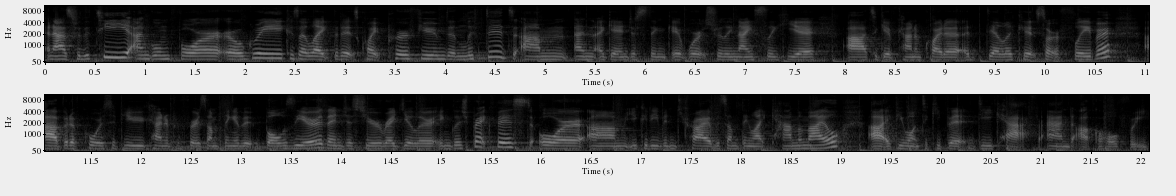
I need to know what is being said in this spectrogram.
And as for the tea, I'm going for Earl Grey because I like that it's quite perfumed and lifted. Um, and again, just think it works really nicely here uh, to give kind of quite a, a delicate sort of flavor. Uh, but of course, if you kind of prefer something a bit ballsier than just your regular English breakfast, or um, you could even try it with something like chamomile uh, if you want to keep it decaf and and alcohol free.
